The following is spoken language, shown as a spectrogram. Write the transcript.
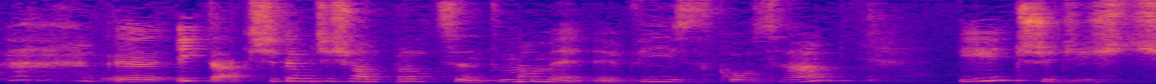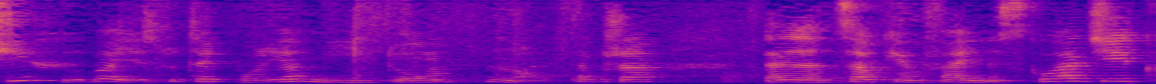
I tak, 70% mamy wiskoza i 30 chyba jest tutaj poliamidu. No, także e, całkiem fajny składzik.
